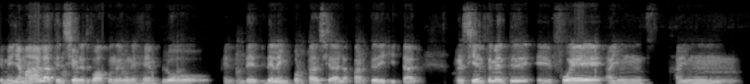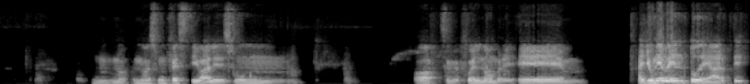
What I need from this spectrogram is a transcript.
me llamaba la atención, les voy a poner un ejemplo de, la importancia de la parte digital. Recientemente fue, hay un, hay un, no, no, es un festival, es un, oh, se me fue el nombre. Hay un evento de arte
